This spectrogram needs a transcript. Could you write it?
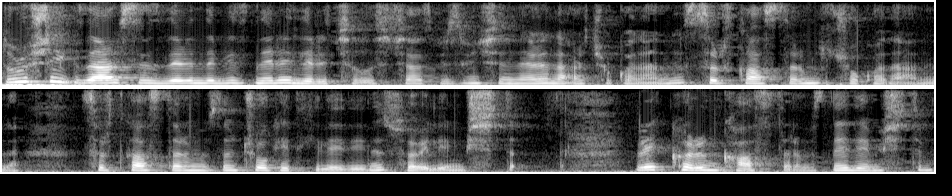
Duruş egzersizlerinde biz nereleri çalışacağız? Bizim için nereler çok önemli? Sırt kaslarımız çok önemli. Sırt kaslarımızın çok etkilediğini söylemiştim. Ve karın kaslarımız. Ne demiştim?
